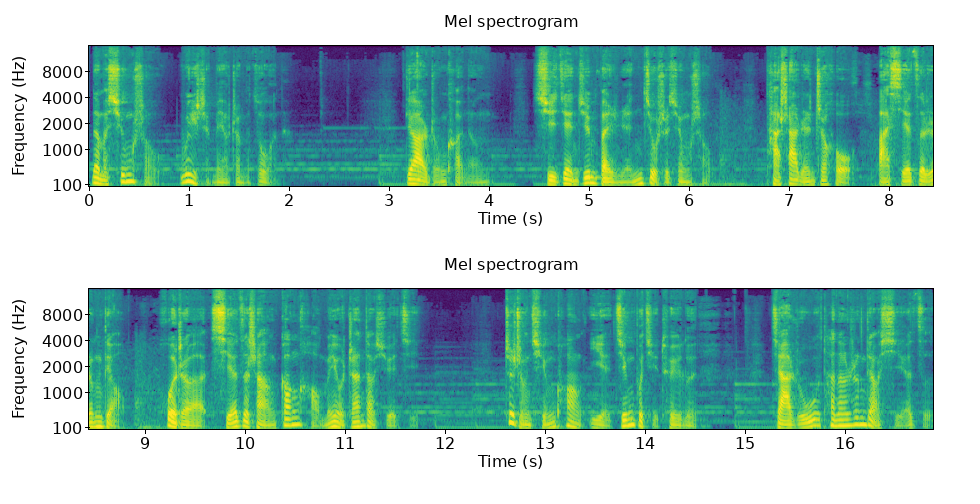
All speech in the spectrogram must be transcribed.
那么，凶手为什么要这么做呢？第二种可能，许建军本人就是凶手，他杀人之后把鞋子扔掉，或者鞋子上刚好没有沾到血迹。这种情况也经不起推论。假如他能扔掉鞋子，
